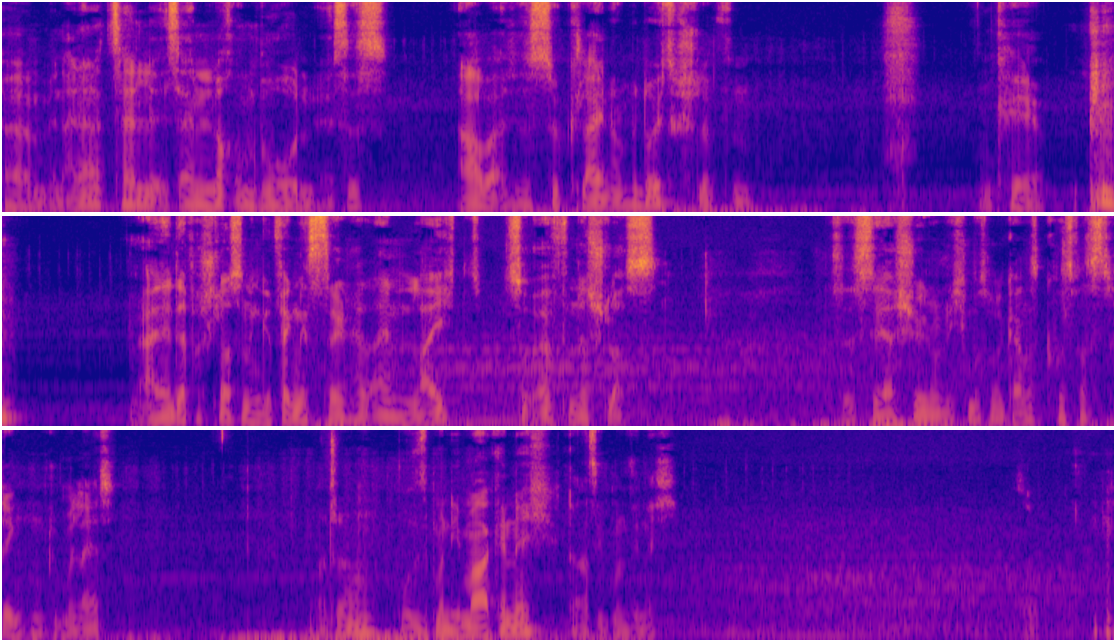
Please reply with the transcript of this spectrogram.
Ähm, in einer Zelle ist ein Loch im Boden. Es ist, aber es ist zu klein, um hindurchzuschlüpfen. Okay. Eine der verschlossenen Gefängniszellen hat ein leicht zu öffnendes Schloss. Das ist sehr schön und ich muss mal ganz kurz was trinken. Tut mir leid. Warte, wo sieht man die Marke nicht? Da sieht man sie nicht. So.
